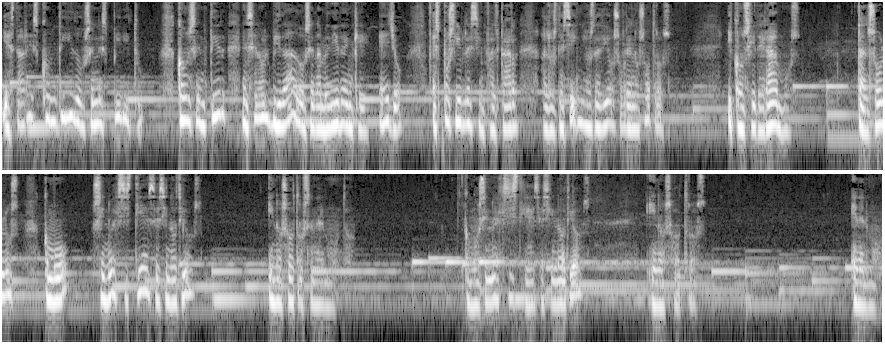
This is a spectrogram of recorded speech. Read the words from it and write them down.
y estar escondidos en espíritu, consentir en ser olvidados en la medida en que ello es posible sin faltar a los designios de Dios sobre nosotros. Y consideramos tan solos como si no existiese sino Dios y nosotros en el mundo. Como si no existiese sino Dios y nosotros en el mundo.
